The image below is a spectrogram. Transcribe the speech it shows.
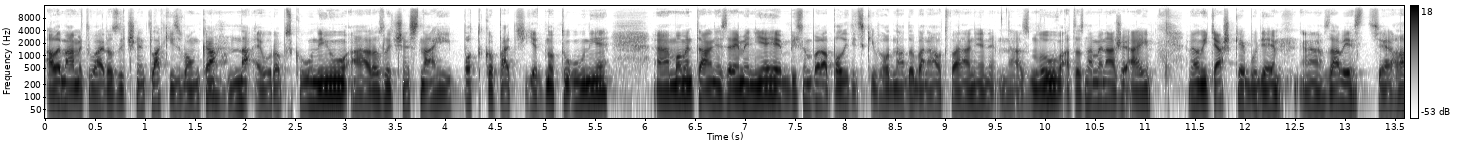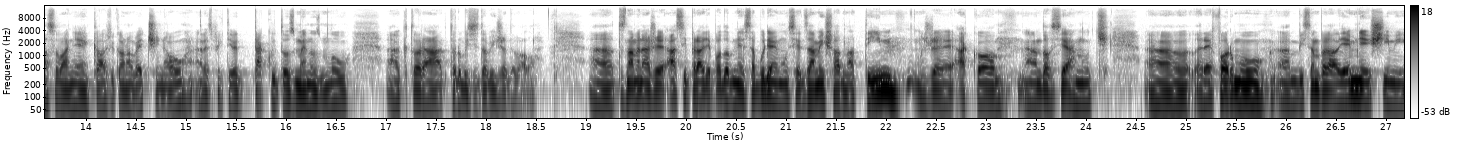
ale máme tu aj rozličné tlaky zvonka na Európsku úniu a rozličné snahy podkopať jednotu únie. Momentálne zrejme nie je, by som povedal, politicky vhodná doba na otváranie zmluv zmluv a to znamená, že aj veľmi ťažké bude e, zaviesť hlasovanie kvalifikovanou väčšinou, respektíve takúto zmenu zmluv, e, ktorá, ktorú by si to vyžadovalo. E, to znamená, že asi pravdepodobne sa budeme musieť zamýšľať nad tým, že ako dosiahnuť reformu, by som povedal, jemnejšími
